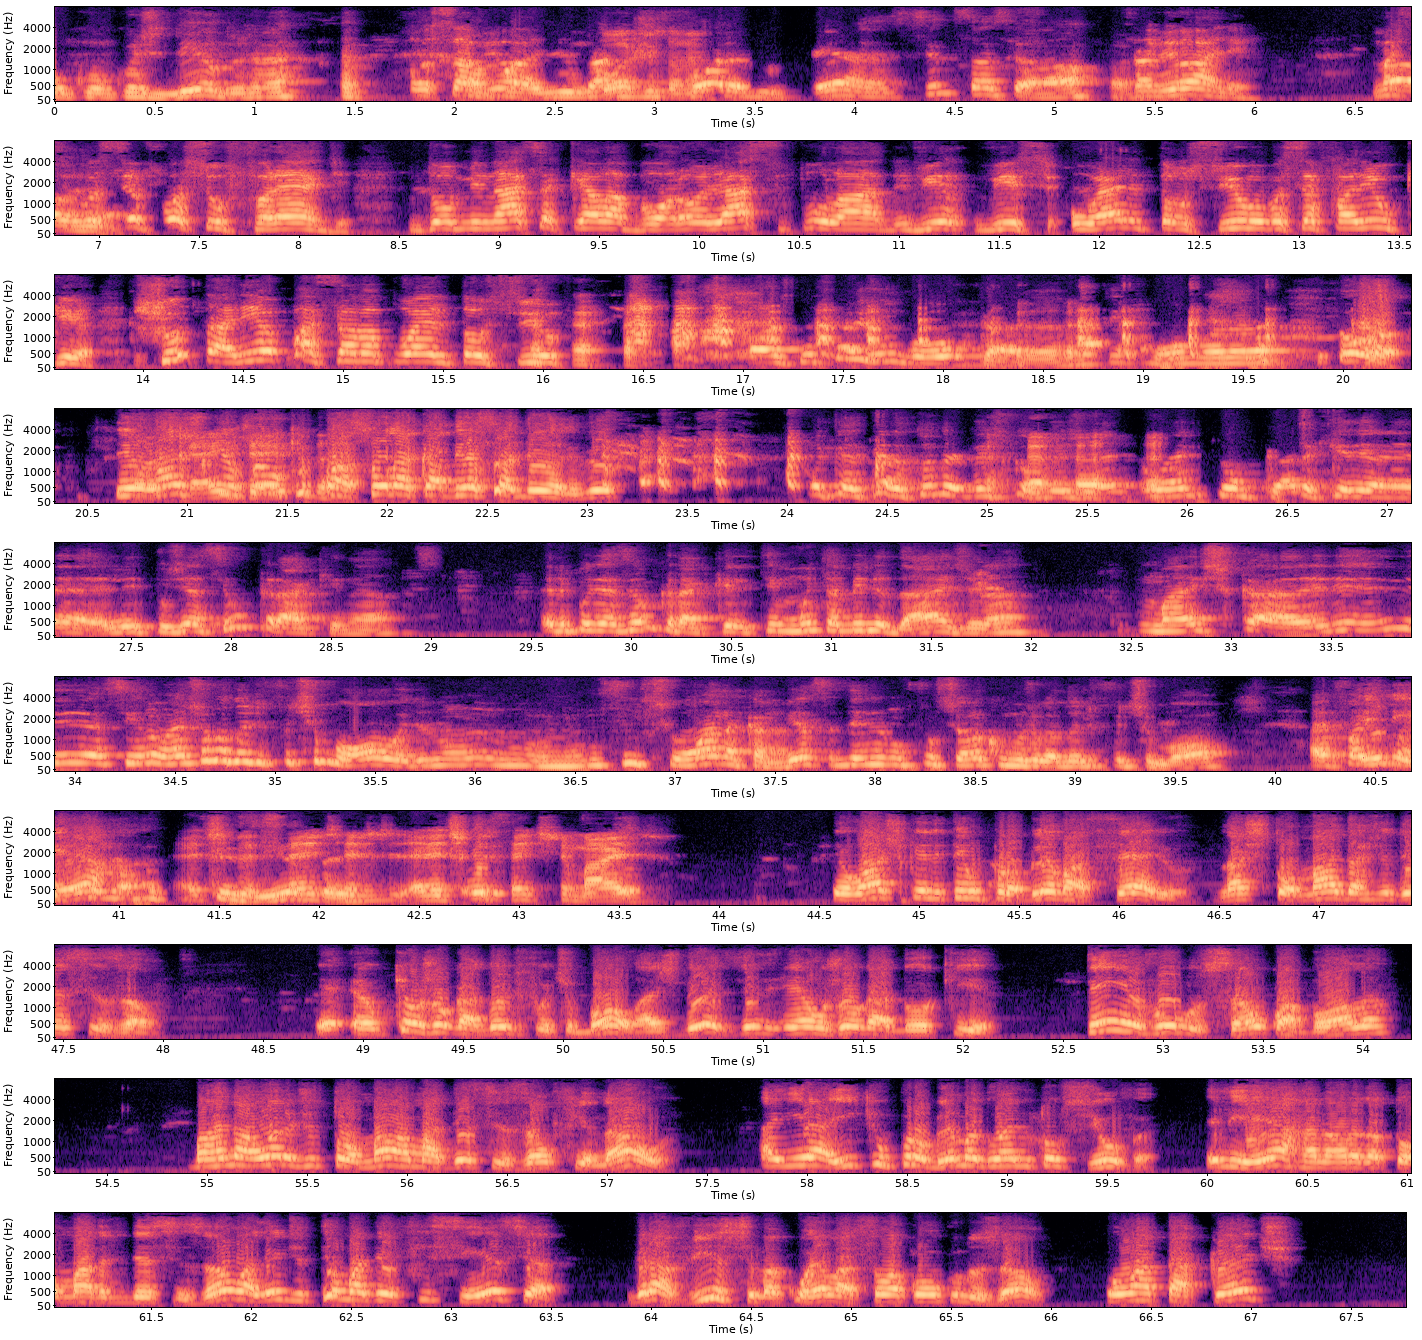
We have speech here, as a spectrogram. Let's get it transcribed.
com, com os dedos, né? Ô, Savioli, de né? fora do pé, sensacional. Savioli, mas se você fosse o Fred, dominasse aquela bola, olhasse para o lado e visse o Wellington Silva, você faria o quê? Chutaria ou passava para o Wellington Silva? chutaria um gol, cara. Não tem como, né? Eu acho que foi o que passou na cabeça dele, viu? Porque, cara, toda vez que eu vejo o Edson é um cara que ele, é, ele podia ser um craque, né? Ele podia ser um craque, porque ele tem muita habilidade, né? Mas, cara, ele, ele, assim, não é jogador de futebol, ele não, não funciona, a cabeça dele não funciona como jogador de futebol. Aí faz ele erra. É displicente, ele é displicente demais. Eu acho que ele tem um problema sério nas tomadas de decisão. É, é, o que é um jogador de futebol, às vezes, ele é um jogador que tem evolução com a bola, mas na hora de tomar uma decisão final, aí é aí que o problema do Wellington Silva. Ele erra na hora da tomada de decisão, além de ter uma deficiência gravíssima com relação à conclusão. Um atacante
